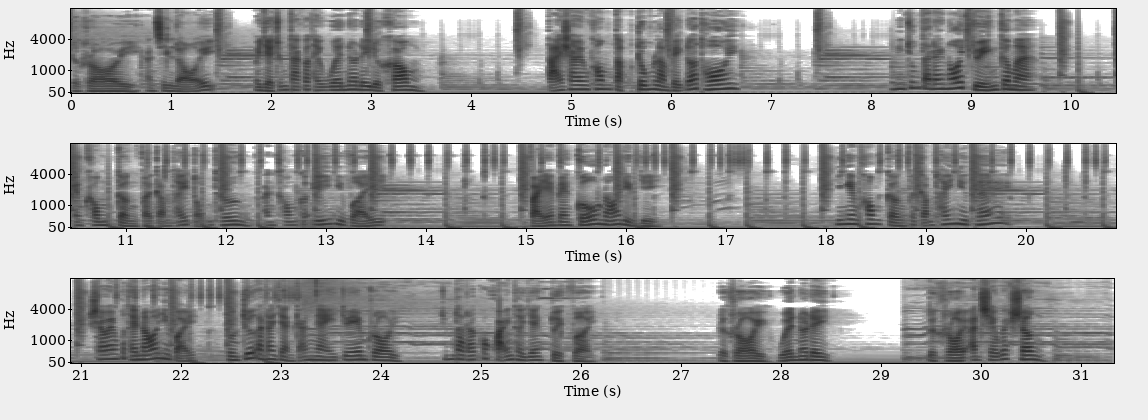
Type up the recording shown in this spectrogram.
Được rồi, anh xin lỗi. Bây giờ chúng ta có thể quên nó đi được không? Tại sao em không tập trung làm việc đó thôi? Nhưng chúng ta đang nói chuyện cơ mà. Em không cần phải cảm thấy tổn thương, anh không có ý như vậy. Vậy em đang cố nói điều gì? Nhưng em không cần phải cảm thấy như thế. Sao em có thể nói như vậy? Tuần trước anh đã dành cả ngày cho em rồi. Chúng ta đã có khoảng thời gian tuyệt vời. Được rồi, quên nó đi. Được rồi, anh sẽ quét sân.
